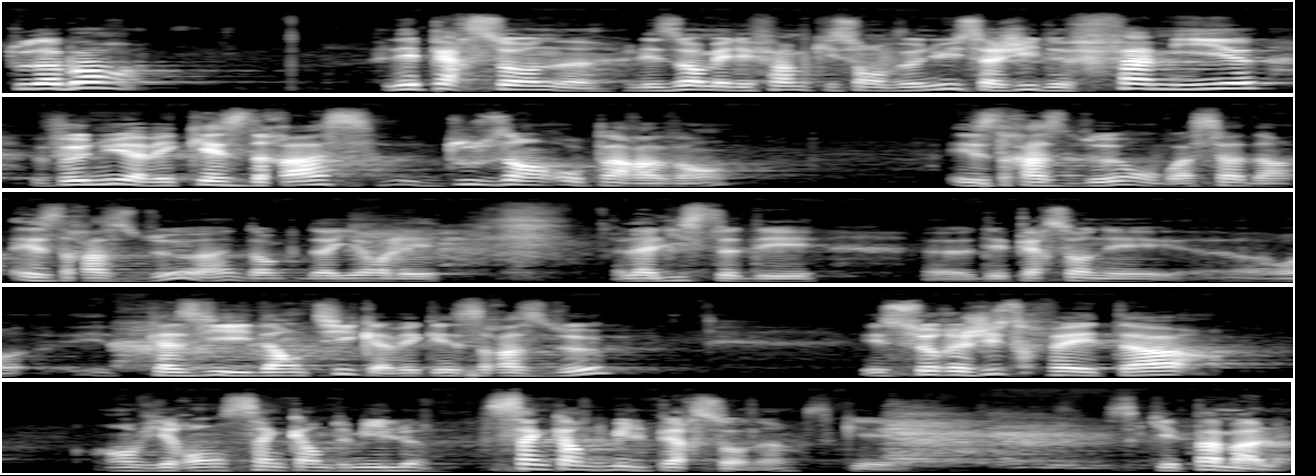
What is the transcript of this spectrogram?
Tout d'abord, les personnes, les hommes et les femmes qui sont venus, il s'agit de familles venues avec Esdras 12 ans auparavant. Esdras 2, on voit ça dans Esdras 2, hein. donc d'ailleurs la liste des, euh, personnes est, euh, quasi identique avec Esdras 2. Et ce registre fait état environ 50 000, personnes, hein, ce, qui est, est pas mal.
